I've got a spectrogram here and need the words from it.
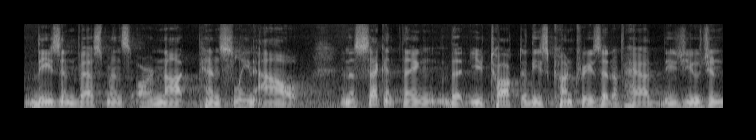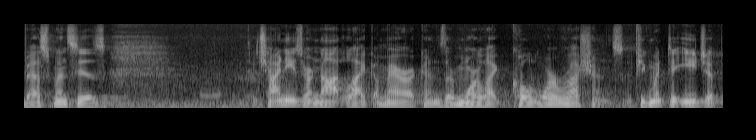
these investments are not penciling out. And the second thing that you talk to these countries that have had these huge investments is Chinese are not like Americans. They're more like Cold War Russians. If you went to Egypt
